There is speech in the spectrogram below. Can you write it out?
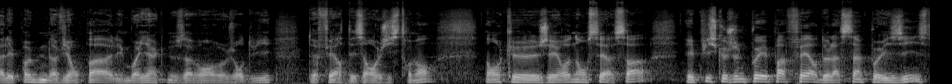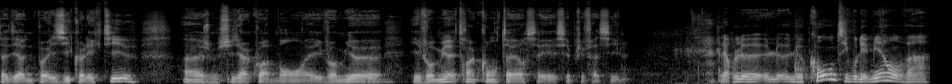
à l'époque, nous n'avions pas les moyens que nous avons aujourd'hui de faire des enregistrements. Donc euh, j'ai renoncé à ça. Et puisque je ne pouvais pas faire de la sainte poésie, c'est-à-dire une poésie collective, euh, je me suis dit à quoi bon? Il vaut mieux, il vaut mieux être un conteur, c'est plus facile. Alors le, conte, si vous voulez bien, on va,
